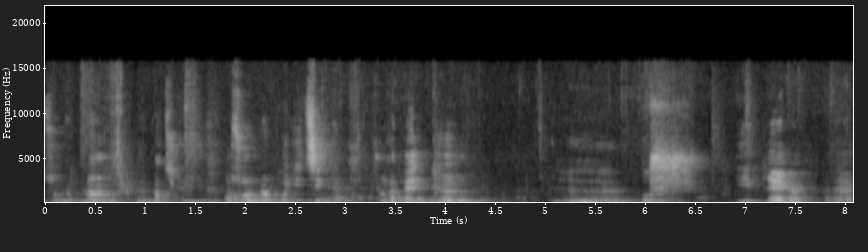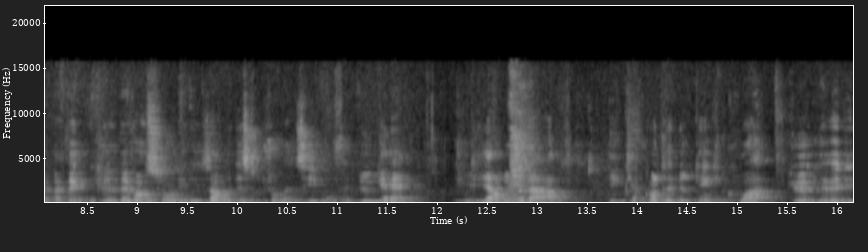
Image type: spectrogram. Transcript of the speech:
sur le plan euh, particulier. Bon, sur le plan politique, je vous rappelle que Bush et Blair, euh, avec l'invention des armes de destruction massive, ont fait deux guerres, des milliards de dollars et qu'il y a encore des Américains qui croient qu'il y avait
